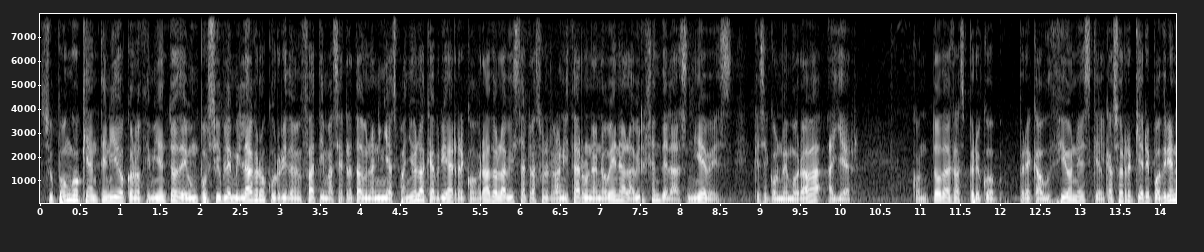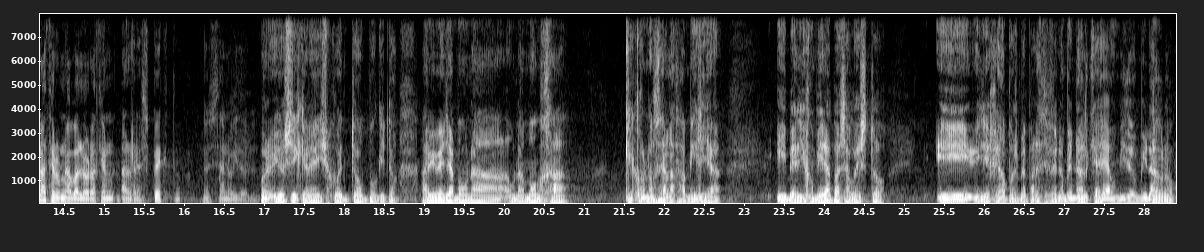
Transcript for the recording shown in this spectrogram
Supongo que han tenido conocimiento de un posible milagro ocurrido en Fátima. Se trata de una niña española que habría recobrado la vista tras organizar una novena a la Virgen de las Nieves, que se conmemoraba ayer. Con todas las precauciones que el caso requiere, ¿podrían hacer una valoración al respecto? No sé si han oído. Bueno, yo si queréis cuento un poquito. A mí me llamó una, una monja que conoce a la familia y me dijo, mira, ha pasado esto. Y, dije, ah, pues me parece fenomenal que haya habido un milagro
